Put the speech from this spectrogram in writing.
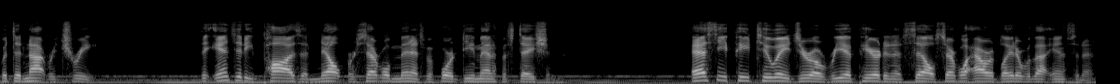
but did not retreat. The entity paused and knelt for several minutes before demanifestation. SCP-280 reappeared in its cell several hours later without incident.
